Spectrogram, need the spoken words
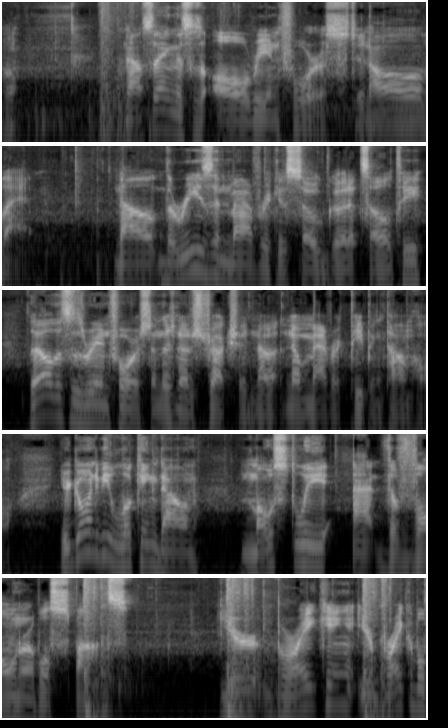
Well, now saying this is all reinforced and all that. Now, the reason Maverick is so good at subtlety that all this is reinforced and there's no destruction, no, no Maverick peeping Tom hole. You're going to be looking down mostly at the vulnerable spots. You're breaking your breakable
